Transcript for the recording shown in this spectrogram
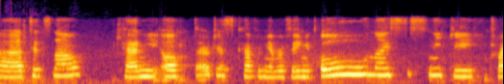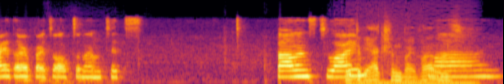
uh, Tits now. Can he? Oh, they're just covering everything. Oh, nice sneaky try there by Dalton and Tits. Valence to Good line. reaction by Valence. Line.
